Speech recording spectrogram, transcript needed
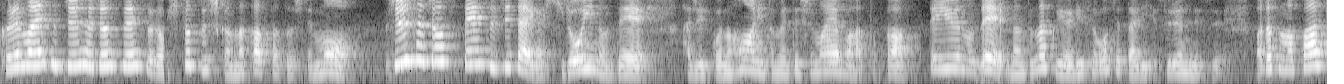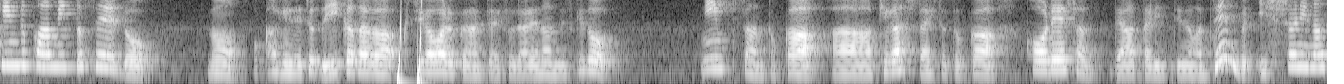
車椅子駐車場スペースが1つしかなかったとしても駐車場スペース自体が広いので端っこの方に止めてしまえばとかっていうのでなんとなくやり過ごせたりするんですまたそのパーキングパーミット制度のおかげでちょっと言い方が口が悪くなっちゃいそうであれなんですけど妊婦さんとかあ怪我した人とか高齢者であったりっていうのが全部一緒になっ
